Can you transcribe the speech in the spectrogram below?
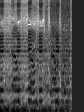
am, am, am, am.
